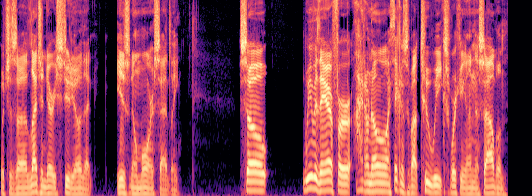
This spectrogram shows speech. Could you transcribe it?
which is a legendary studio that is no more, sadly. So we were there for, I don't know, I think it was about two weeks working on this album.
